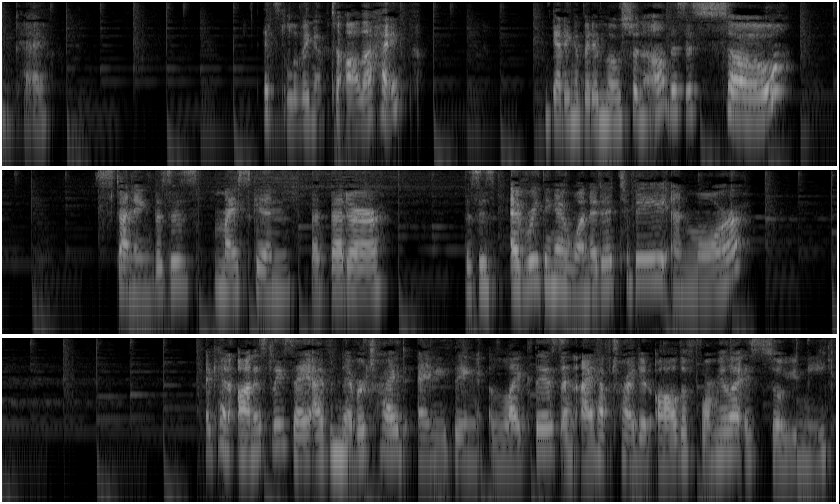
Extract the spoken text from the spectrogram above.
Okay. It's living up to all the hype. I'm getting a bit emotional. This is so stunning. This is my skin, but better. This is everything I wanted it to be and more. I can honestly say I've never tried anything like this and I have tried it all. The formula is so unique.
